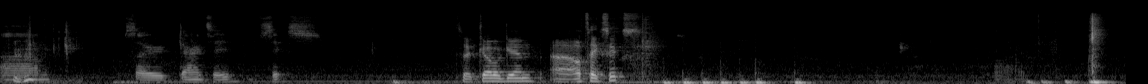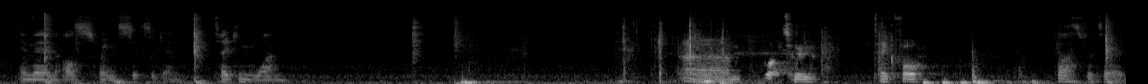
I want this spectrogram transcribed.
Um, So, guaranteed six. So go again. Uh, I'll take six. Five. And then I'll swing six again. Taking one. Um, block two. Take four. Pass for third.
